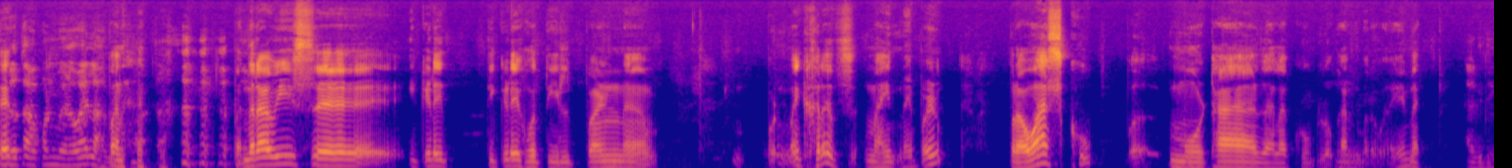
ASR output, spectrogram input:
तर आपण मिळवायला पंधरा वीस इकडे तिकडे होतील पण पण मग खरंच माहीत नाही पण प्रवास खूप मोठा झाला खूप लोकांबरोबर हे नक्की. अगदी.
